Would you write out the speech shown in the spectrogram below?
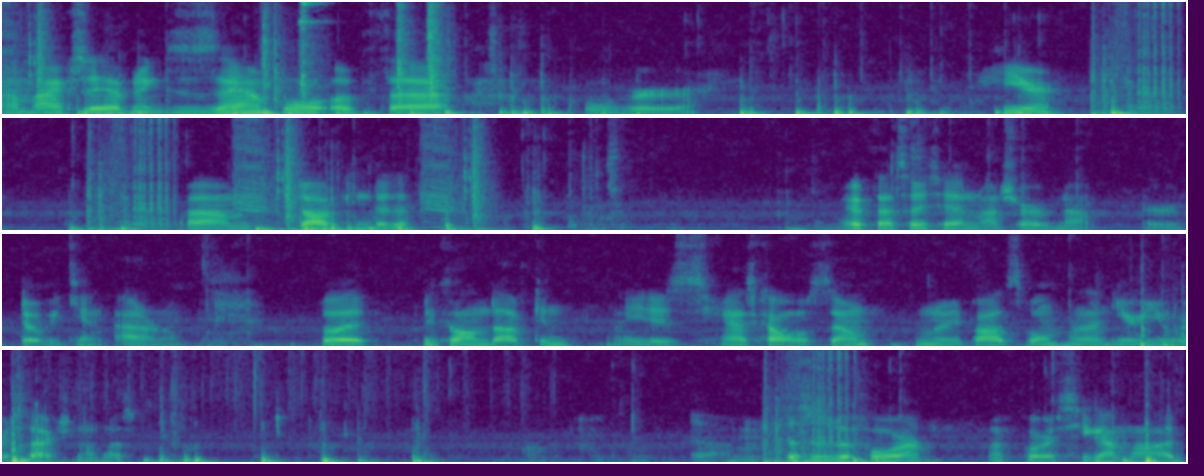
Um, I actually have an example of that over here. Um, Dogkin did it. If that's what I said, I'm not sure if not. Or Dovikin, I don't know. But we call him Dobkin. He just has cobblestone, really possible, and then your universe faction almost. Um, this was before, of course, he got mod,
